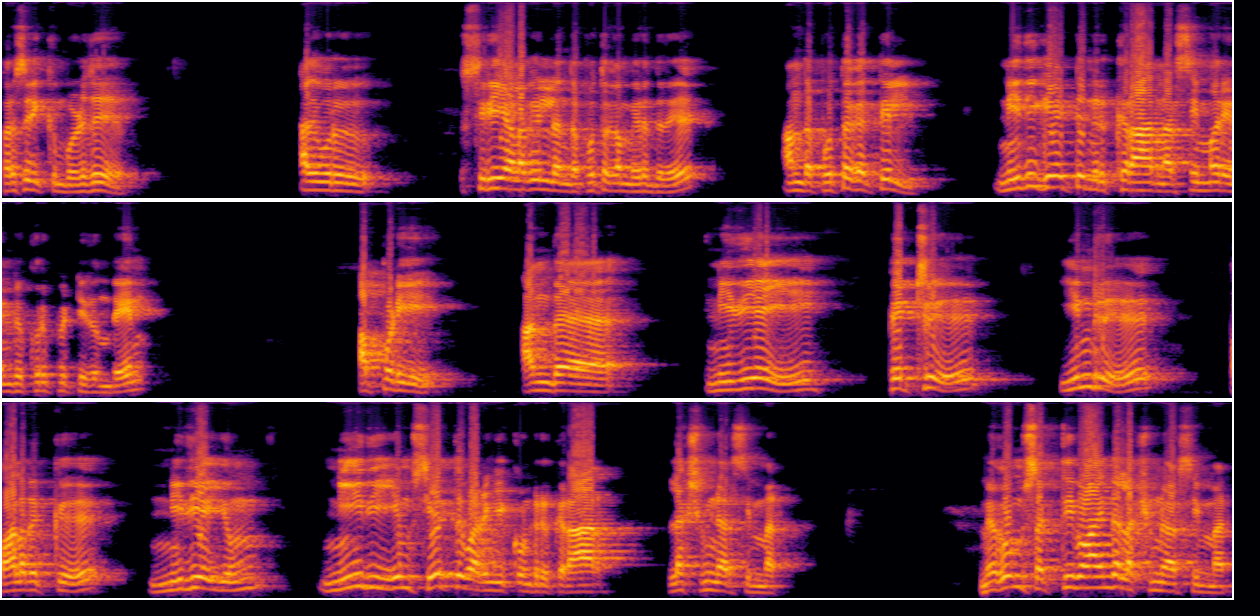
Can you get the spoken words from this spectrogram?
பிரசுரிக்கும் பொழுது அது ஒரு சிறிய அளவில் அந்த புத்தகம் இருந்தது. அந்த புத்தகத்தில் நிதி கேட்டு நிற்கிறார் நரசிம்மர் என்று குறிப்பிட்டிருந்தேன். அப்படி அந்த நிதியை பெற்று இன்று பலருக்கு நிதியையும் நீதியையும் சேர்த்து வழங்கிக் கொண்டிருக்கிறார் லக்ஷ்மி நரசிம்மர். மிகவும் சக்தி வாய்ந்த லக்ஷ்மி நரசிம்மர்.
